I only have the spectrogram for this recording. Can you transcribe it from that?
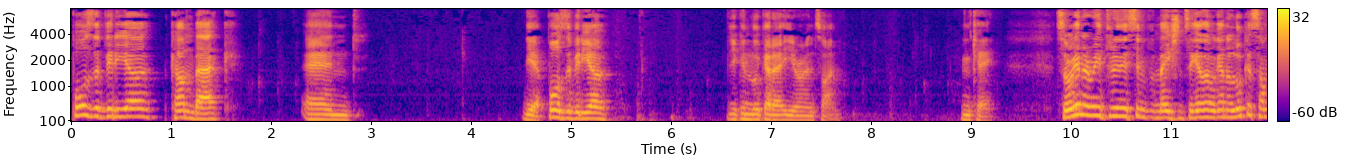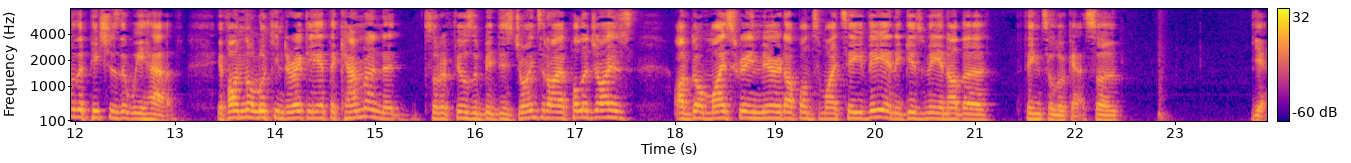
pause the video, come back, and yeah, pause the video. You can look at it at your own time. Okay, so we're going to read through this information together. We're going to look at some of the pictures that we have. If I'm not looking directly at the camera and it sort of feels a bit disjointed, I apologize. I've got my screen mirrored up onto my TV and it gives me another thing to look at. So, yeah.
